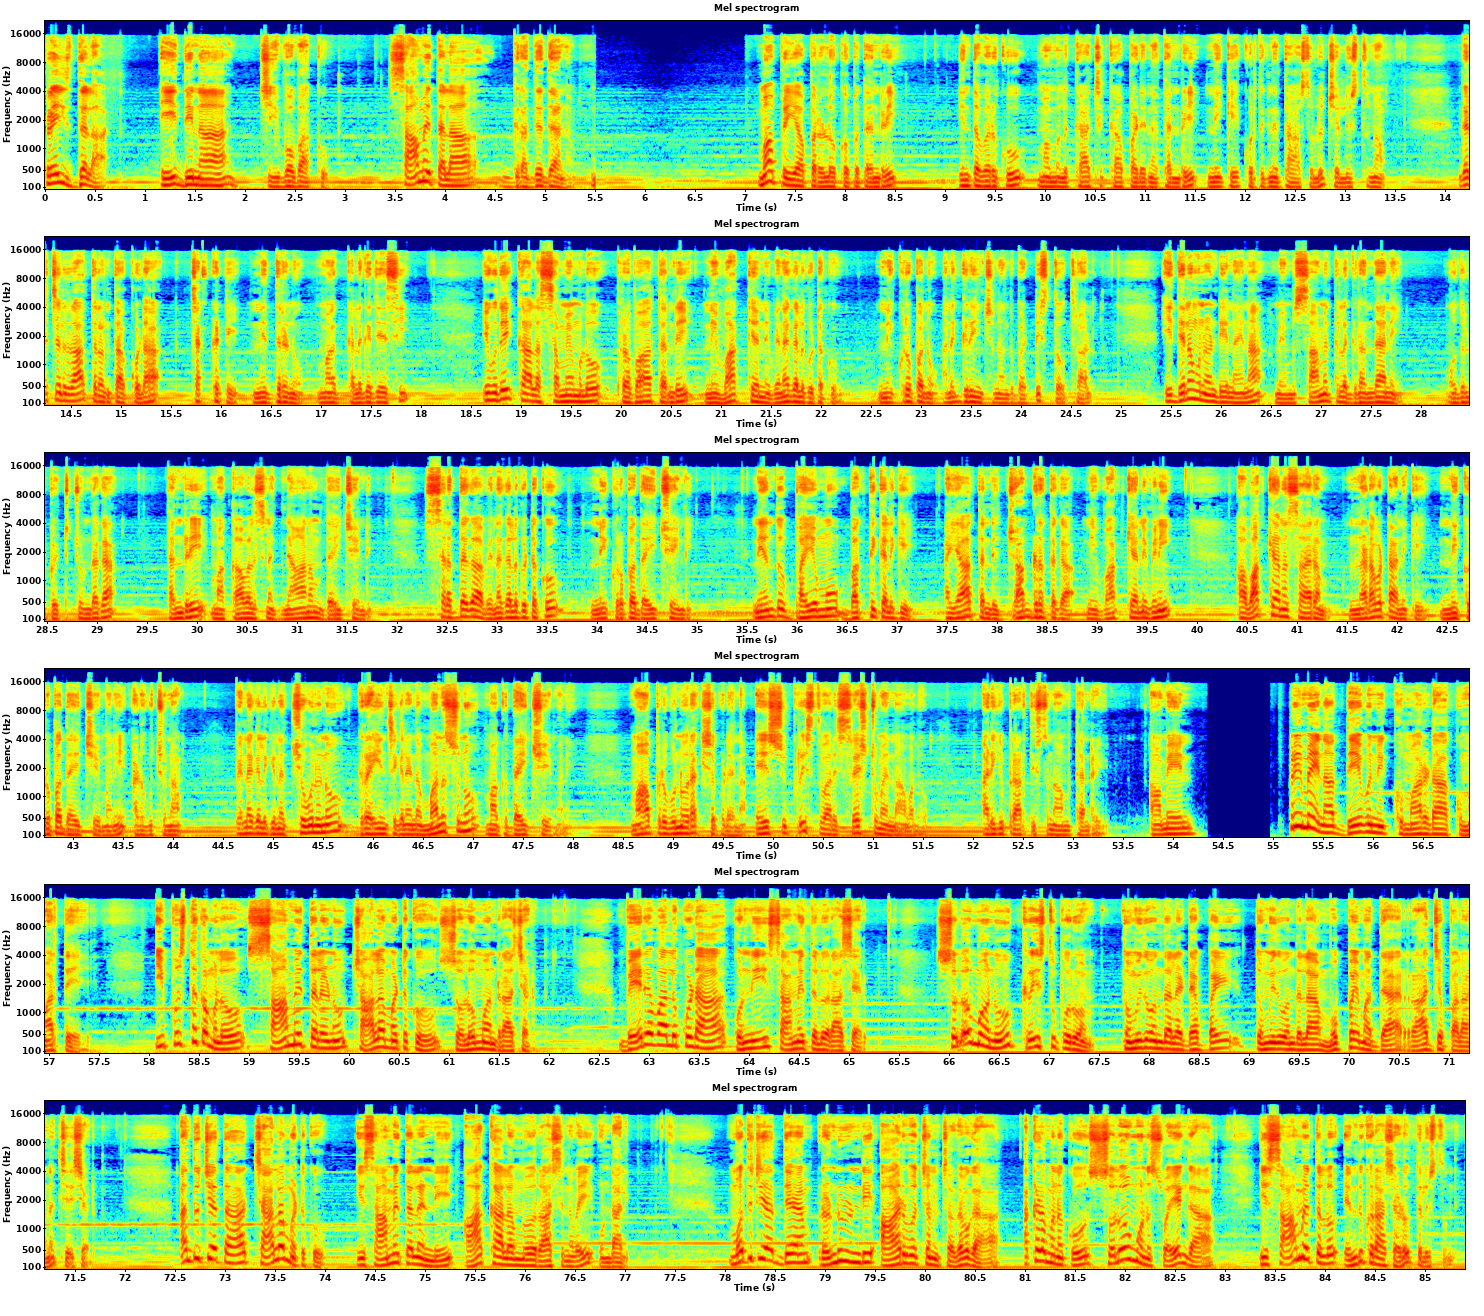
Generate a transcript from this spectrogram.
Praise the ఈ దిన జీవవాకు సామెతల గ్రద్దదానం మా ప్రియ పరలోకపు తండ్రి ఇంతవరకు మమ్మల్ని కాచి కాపాడిన తండ్రి నీకే కృతజ్ఞత ఆశలు చెల్లిస్తున్నాం. గడిచిన రాత్రంతా కూడా చక్కటి నిద్రను మాకు కలగజేసి ఈ ఉదయకాల సమయంలో ప్రభా తండ్రి నీ వాక్యాన్ని వినగలుగుటకు నీ కృపను అనుగ్రహించినందు బట్టి స్తోత్రాలు. ఈ దినము నుండి నైనా మేము సామెతల గ్రంథాన్ని మొదలుపెట్టుచుండగా తండ్రి మాకు కావలసిన జ్ఞానం దయచేయండి. శ్రద్ధగా వినగలుగుటకు నీ కృప దయచేయండి. నేందు భయము భక్తి కలిగి అయా తండ్రి జాగ్రత్తగా నీ వాక్యాన్ని విని ఆ వాక్యానుసారం నడవటానికి నీ కృప దయచేయమని అడుగుచున్నాం. వినగలిగిన చెవులను గ్రహించగలిగిన మనసును మాకు దయచేయమని. మా ప్రభును రక్షకుడైన యేసుక్రీస్తు వారి శ్రేష్టమైన నామలో అడిగి ప్రార్థిస్తున్నాము తండ్రి. ఆమెన్. ప్రియమైన దేవుని కుమారుడా కుమార్తె ఈ పుస్తకంలో సామెతలను చాలా మటుకు సొలోమోన్ రాశాడు. వేరే వాళ్ళు కూడా కొన్ని సామెతలు రాశారు. సొలోమోను క్రీస్తు పూర్వం తొమ్మిది వందల డెబ్బై తొమ్మిది వందల ముప్పై మధ్య రాజ్యపాలన చేశాడు. అందుచేత చాలా మటుకు ఈ సామెతలన్నీ ఆ కాలంలో రాసినవై ఉండాలి. మొదటి అధ్యాయం రెండు నుండి ఆరు వచనం చదవగా అక్కడ మనకు సొలోమోను స్వయంగా ఈ సామెతలు ఎందుకు రాశాడో తెలుస్తుంది.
